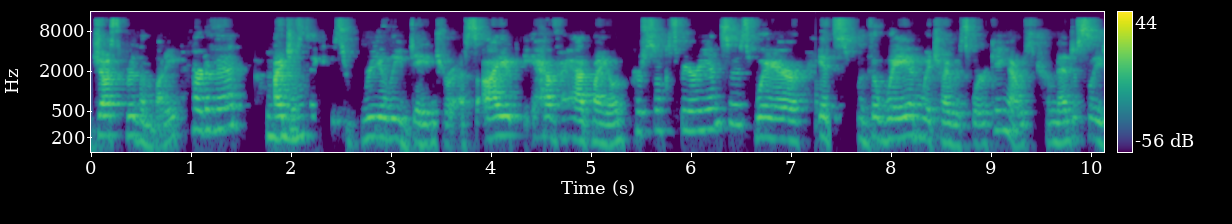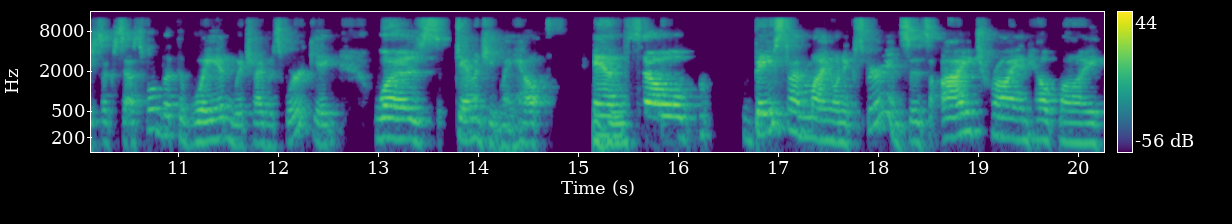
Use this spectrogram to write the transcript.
just for the money part of it. Mm-hmm. I just think it's really dangerous. I have had my own personal experiences where it's the way in which I was working. I was tremendously successful, but the way in which I was working was damaging my health. Mm-hmm. And so, based on my own experiences, I try and help my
